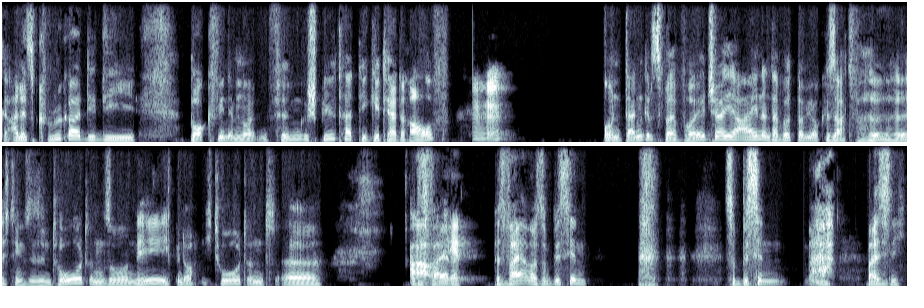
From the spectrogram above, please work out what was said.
äh, Alice Krüger, die die Borg Queen im neunten Film gespielt hat, die geht ja drauf. Mhm. Und dann gibt's bei Voyager ja einen und da wird, glaube ich, auch gesagt, hä, hä, ich denke, sie sind tot und so, nee, ich bin doch nicht tot und äh, das, Ah, war ja, okay. das war ja aber so ein bisschen, so ein bisschen, ah, weiß ich nicht.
